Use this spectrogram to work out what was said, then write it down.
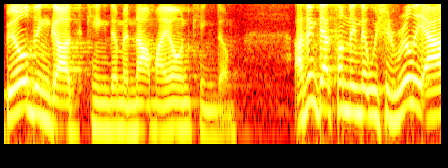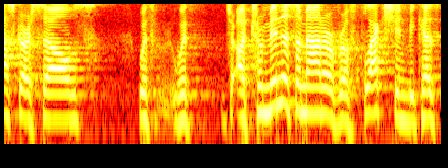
building God's kingdom and not my own kingdom? I think that's something that we should really ask ourselves with, with a tremendous amount of reflection because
